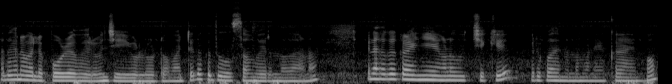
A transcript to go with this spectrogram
അതങ്ങനെ വല്ലപ്പോഴേ വരും ചെയ്യുള്ളൂ കേട്ടോ മറ്റേതൊക്കെ ദിവസം വരുന്നതാണ്. പിന്നെ അതൊക്കെ കഴിഞ്ഞ് ഞങ്ങൾ ഉച്ചയ്ക്ക് ഒരു പതിനൊന്ന് മണിയൊക്കെ ആയപ്പം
